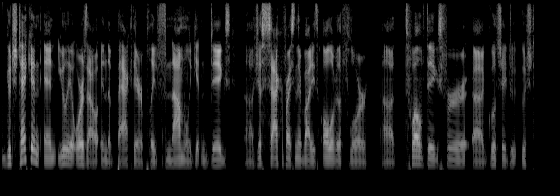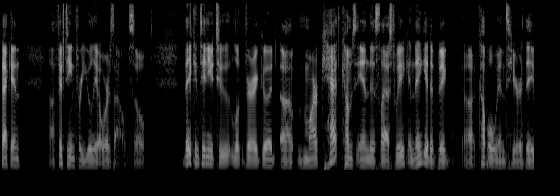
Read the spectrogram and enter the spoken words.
Guctekin and Yulia Orzau in the back there played phenomenally, getting digs, uh, just sacrificing their bodies all over the floor. Uh, 12 digs for uh, Guctekin, uh, 15 for Yulia Orzau. So they continue to look very good. Uh, Marquette comes in this last week, and they get a big uh, couple wins here. They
